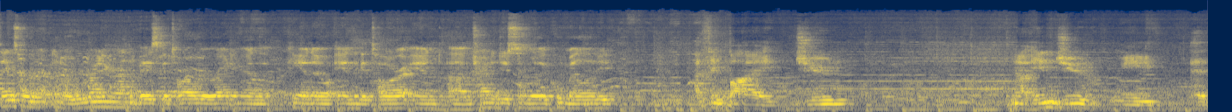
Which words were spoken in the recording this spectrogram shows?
things were, you know, we were writing around the bass guitar, we were writing around the piano and the guitar, and um, trying to do some really cool melody. I think by June, no, in June, we had,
